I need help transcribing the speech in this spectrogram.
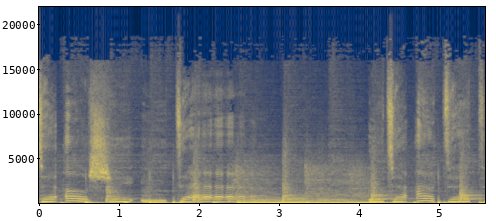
全てを知って歌ってた。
